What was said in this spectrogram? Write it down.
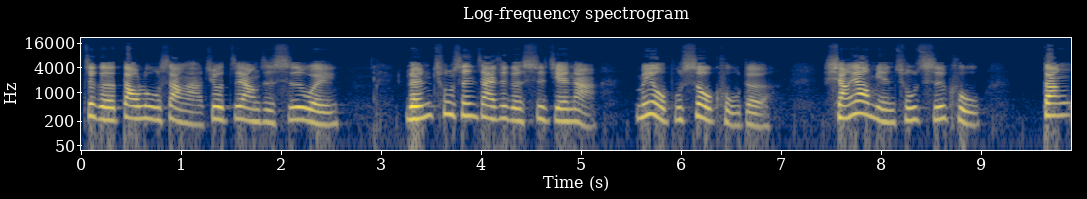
这个道路上啊，就这样子思维：人出生在这个世间啊，没有不受苦的。想要免除此苦，当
